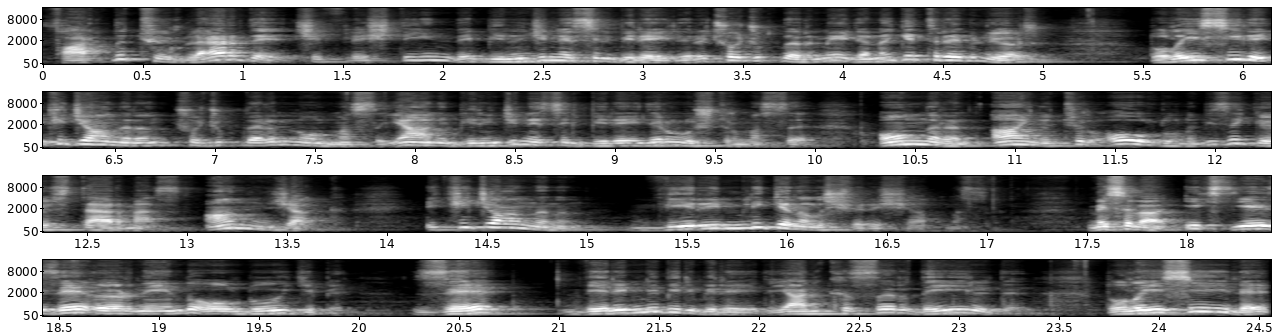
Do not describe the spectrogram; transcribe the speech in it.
Farklı türler de çiftleştiğinde birinci nesil bireyleri çocukları meydana getirebiliyor. Dolayısıyla iki canlıların çocuklarının olması yani birinci nesil bireyleri oluşturması onların aynı tür olduğunu bize göstermez. Ancak iki canlının verimli gen alışveriş yapması. Mesela X, Y, Z örneğinde olduğu gibi Z verimli bir bireydi. Yani kısır değildi. Dolayısıyla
